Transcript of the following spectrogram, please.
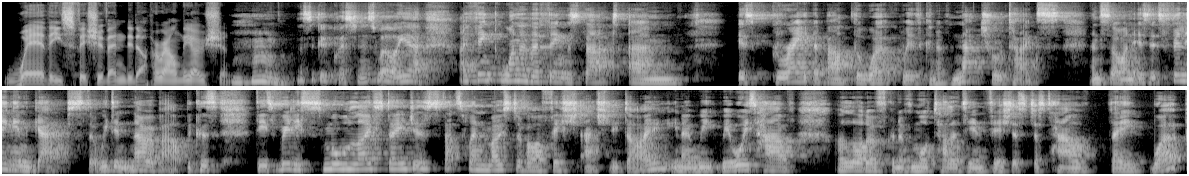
where these fish have ended up around the ocean? Mm-hmm. That's a good question as well. Yeah, I think one of the things that um, is great about the work with kind of natural tags and so on is it's filling in gaps that we didn't know about because these really small life stages that's when most of our fish actually die. You know we, we always have a lot of kind of mortality in fish. It's just how they work.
